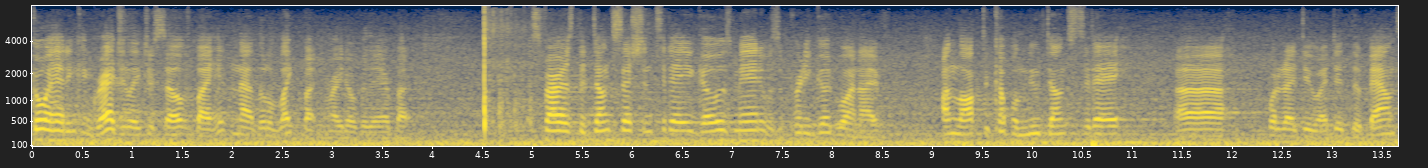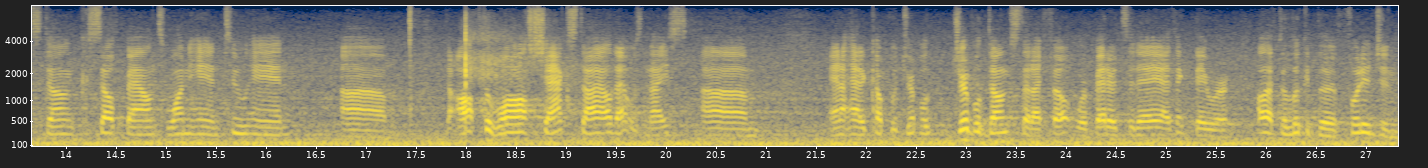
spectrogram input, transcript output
go ahead and congratulate yourselves by hitting that little like button right over there. But as far as the dunk session today goes, man, it was a pretty good one. I've unlocked a couple new dunks today. Uh, what did I do? I did the bounce dunk, self bounce, one hand, two hand, um, the off the wall Shaq style. That was nice. Um, and I had a couple of dribble dribble dunks that I felt were better today. I think they were. I'll have to look at the footage and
